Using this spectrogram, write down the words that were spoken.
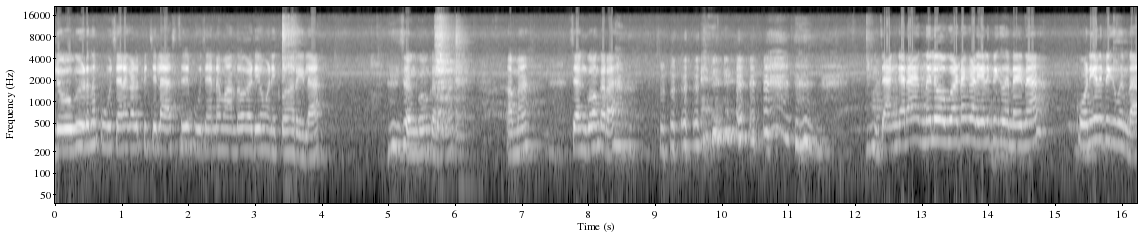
ലോഗ് ഇടുന്ന് പൂച്ചേനെ കളിപ്പിച്ച് ലാസ്റ്റ് പൂച്ചേന്റെ മാന്തോ കടിയോ മണിക്കോന്ന് അറിയില്ല. ചങ്കവും കറ. അമ്മ. അമ്മ ചങ്കവും കറ. ചങ്കര ഇന്ന് ലോകോട്ടം കളി കളിപ്പിക്കുന്നുണ്ട് അതിനാ കോണി കളിപ്പിക്കുന്നുണ്ടാ?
